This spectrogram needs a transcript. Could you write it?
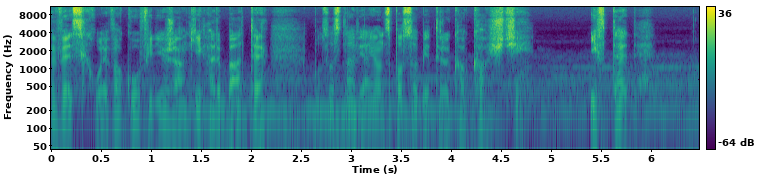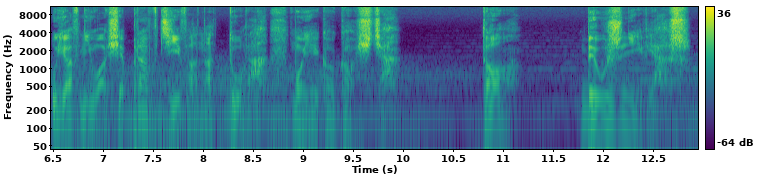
wyschły wokół filiżanki herbaty, pozostawiając po sobie tylko kości. I wtedy ujawniła się prawdziwa natura mojego gościa. To był żniwiarz.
